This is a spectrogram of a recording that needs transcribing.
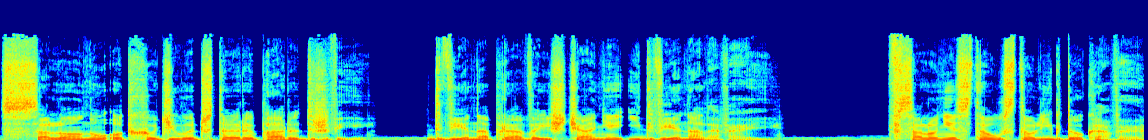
Z salonu odchodziły cztery pary drzwi, dwie na prawej ścianie i dwie na lewej. W salonie stał stolik do kawy.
